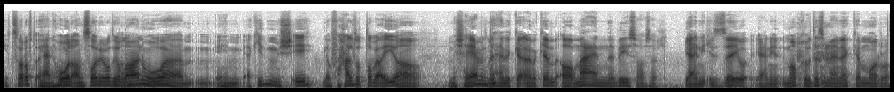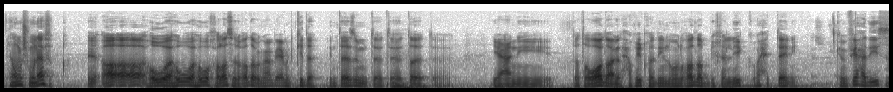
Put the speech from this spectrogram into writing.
يتصرف؟ يعني هو الأنصاري رضي الله آه. عنه هو أكيد مش إيه لو في حالته الطبيعية آه. مش هيعمل ده. إحنا أنا بتكلم آه مع النبي صلى الله عليه وسلم. يعني إزاي يعني الموقف ده سمعناه كام مرة؟ هو مش منافق. آه آه آه هو هو هو خلاص الغضب يا جماعة بيعمل كده. أنت لازم ت ت ت ت يعني تتواضع للحقيقة دي إن هو الغضب بيخليك واحد تاني. كان في حديث.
